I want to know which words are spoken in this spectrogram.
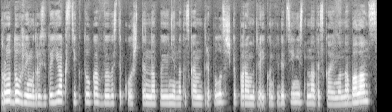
Продовжуємо, друзі. То як з Тіктока вивести кошти на Payoneer? Натискаємо три полосочки, параметри і конфіденційність, натискаємо на баланс.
